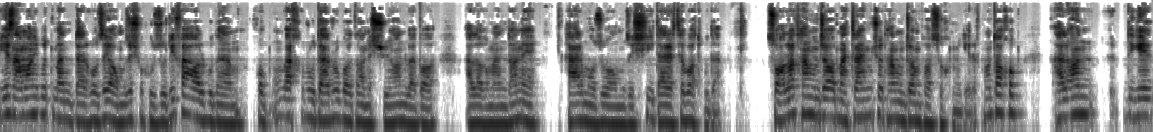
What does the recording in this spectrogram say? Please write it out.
یه زمانی بود من در حوزه آموزش و حضوری فعال بودم. خب اون وقت رو در رو با دانشجویان و با علاقمندان هر موضوع آموزشی در ارتباط بودم. سوالات همونجا مطرح می‌شد همونجا هم پاسخ می‌گرفت. منتها خب الان دیگه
